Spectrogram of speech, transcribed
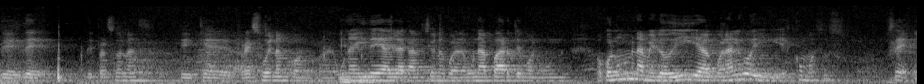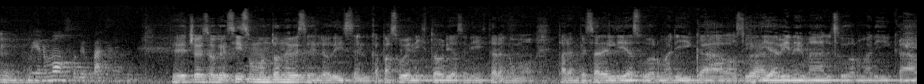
de, de, personas que, que, resuenan con, alguna idea de la canción o con alguna parte, con un, o con una melodía, con algo, y es como eso, es, muy hermoso que pase. De hecho, eso que sí, un montón de veces lo dicen, capaz suben historias en Instagram como para empezar el día sudor marica, o si el día viene mal, sudor marica.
